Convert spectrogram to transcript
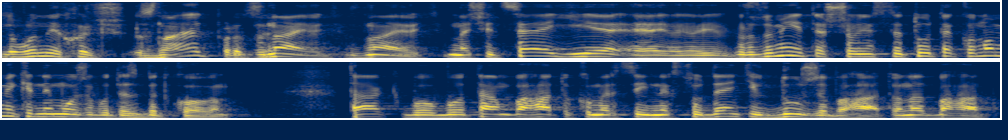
Ну вони хоч знають про це? Знають, знають. Значить, це є. Розумієте, що інститут економіки не може бути збитковим. Так, бо, бо там багато комерційних студентів, дуже багато, надбагато.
